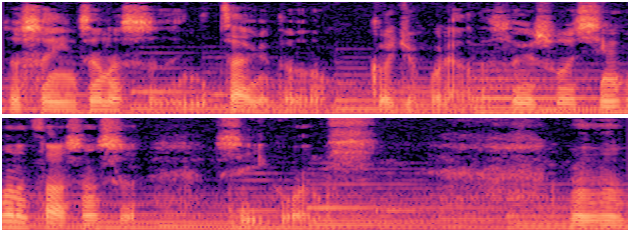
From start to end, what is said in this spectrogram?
这声音真的是你再远都隔绝不了的，所以说新风的噪声是是一个问题。嗯，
